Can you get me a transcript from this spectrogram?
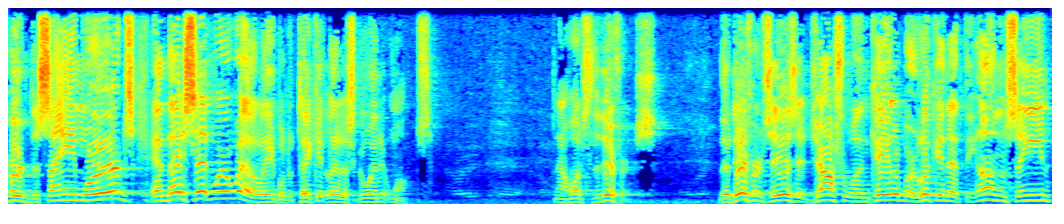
heard the same words, and they said, We're well able to take it, let us go in at once. Now, what's the difference? The difference is that Joshua and Caleb are looking at the unseen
